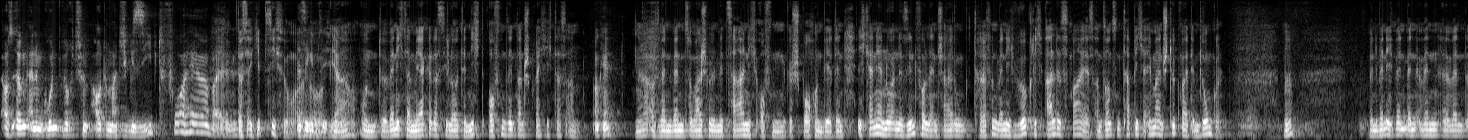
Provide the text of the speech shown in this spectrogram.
Aus irgendeinem Grund wird schon automatisch gesiebt vorher, weil. Das ergibt sich so. Das also, ergibt sich, ja. ja. Und äh, wenn ich dann merke, dass die Leute nicht offen sind, dann spreche ich das an. Okay. Ja, also wenn, wenn zum Beispiel mit Zahlen nicht offen gesprochen wird, denn ich kann ja nur eine sinnvolle Entscheidung treffen, wenn ich wirklich alles weiß. Ansonsten tappe ich ja immer ein Stück weit im Dunkeln. Ne? Wenn, wenn, ich, wenn, wenn, wenn, äh, wenn äh,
